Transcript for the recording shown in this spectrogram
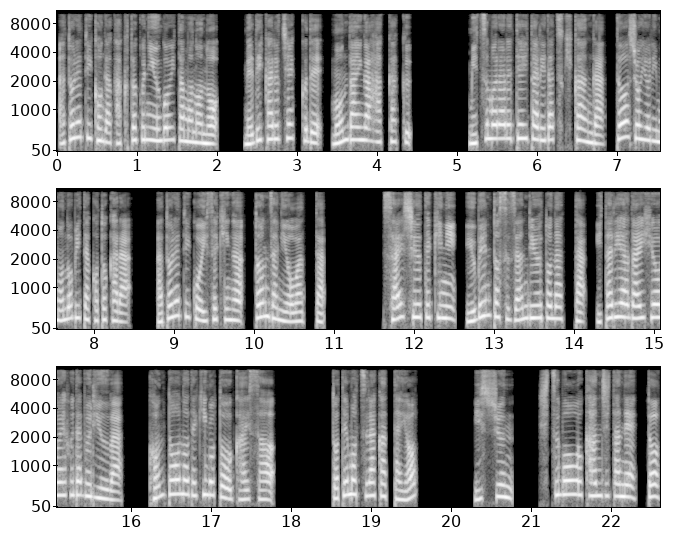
アトレティコが獲得に動いたものの、メディカルチェックで問題が発覚。見積もられていた離脱期間が当初よりも伸びたことから、アトレティコ移籍が頓挫に終わった。最終的にユベントス残留となったイタリア代表 FW は、本当の出来事を回想。とても辛かったよ。一瞬、失望を感じたね、と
